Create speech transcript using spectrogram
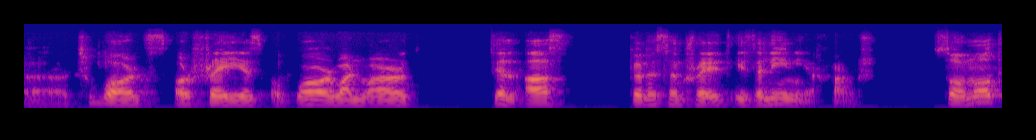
uh, two words or phrase or word, one word tell us constant rate is a linear function. So not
